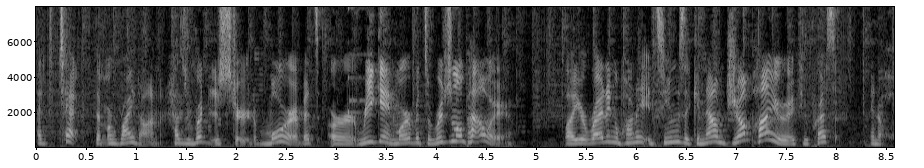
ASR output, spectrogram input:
I detect that Miraidon has registered more of its, or regained more of its original power. While you're riding upon it, it seems it can now jump higher if you press and hold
